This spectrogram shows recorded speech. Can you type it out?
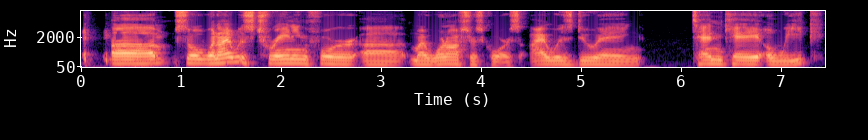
um, so when I was training for uh, my warrant officers course, I was doing 10k a week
